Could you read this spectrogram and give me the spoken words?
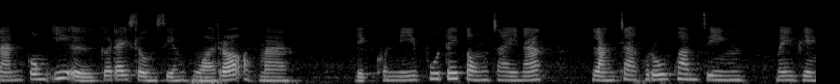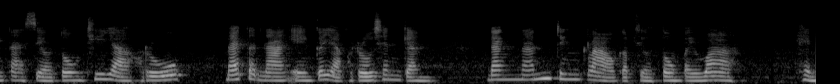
นั้นกงอี้เอ๋อก็ได้ส่งเสียงหัวเราะออกมา เด็กคนนี้พูดได้ตรงใจนัก หลังจากรู้ความจริง ไม่เพียงแต่เสี่ยวตงที่อยากรู้ แม้แต่นางเองก็อยากรู้เช่นกัน ดังนั้นจึงกล่าวกับเสี่ยวตงไปว่า เห็น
